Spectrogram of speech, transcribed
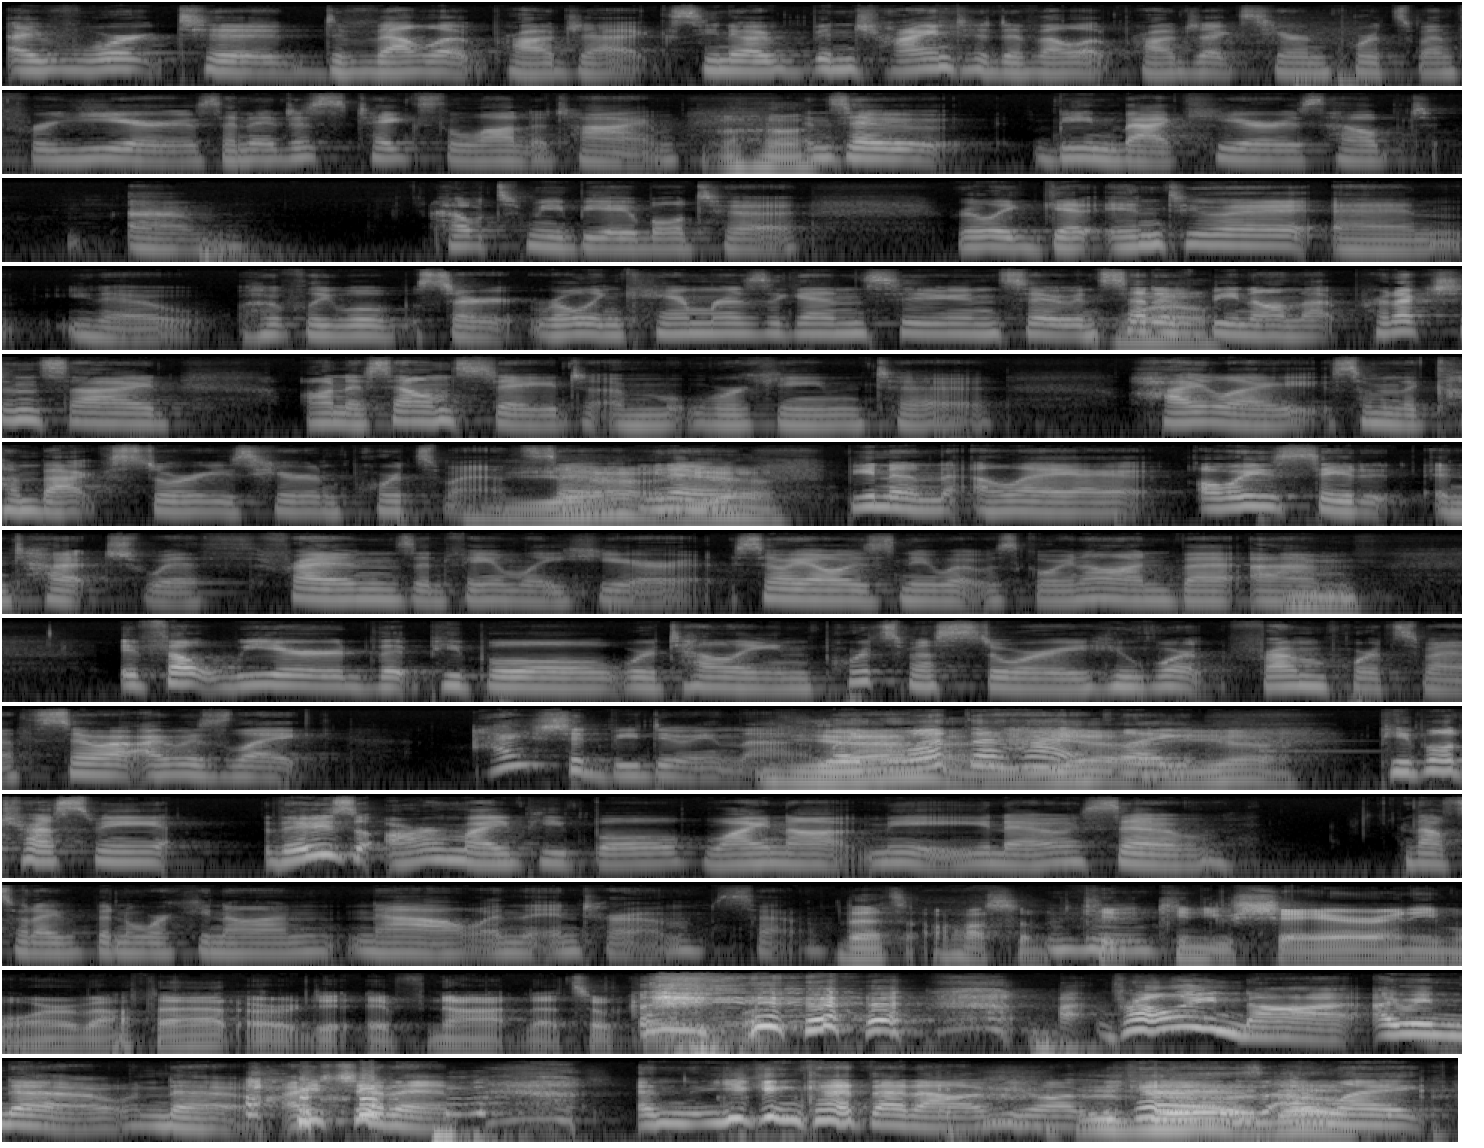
I've worked to develop projects. You know, I've been trying to develop projects here in Portsmouth for years and it just takes a lot of time. And so being back here has helped um helped me be able to really get into it and you know hopefully we'll start rolling cameras again soon so instead Wow. of being on that production side on a soundstage i'm working to highlight some of the comeback stories here in portsmouth Yeah, so you know yeah. being in la i always stayed in touch with friends and family here so i always knew what was going on but um Mm. it felt weird that people were telling Portsmouth story who weren't from Portsmouth. So I was like, I should be doing that. Yeah, like what the heck? yeah, like yeah. people trust me. Those are my people. Why not me? You know? So that's what I've been working on now in the interim. So That's awesome. Mm-hmm. Can, can you share any more about that, or if not, that's okay. Probably not. I mean, no, no, I shouldn't. and you can cut that out if you want because no. I'm like,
